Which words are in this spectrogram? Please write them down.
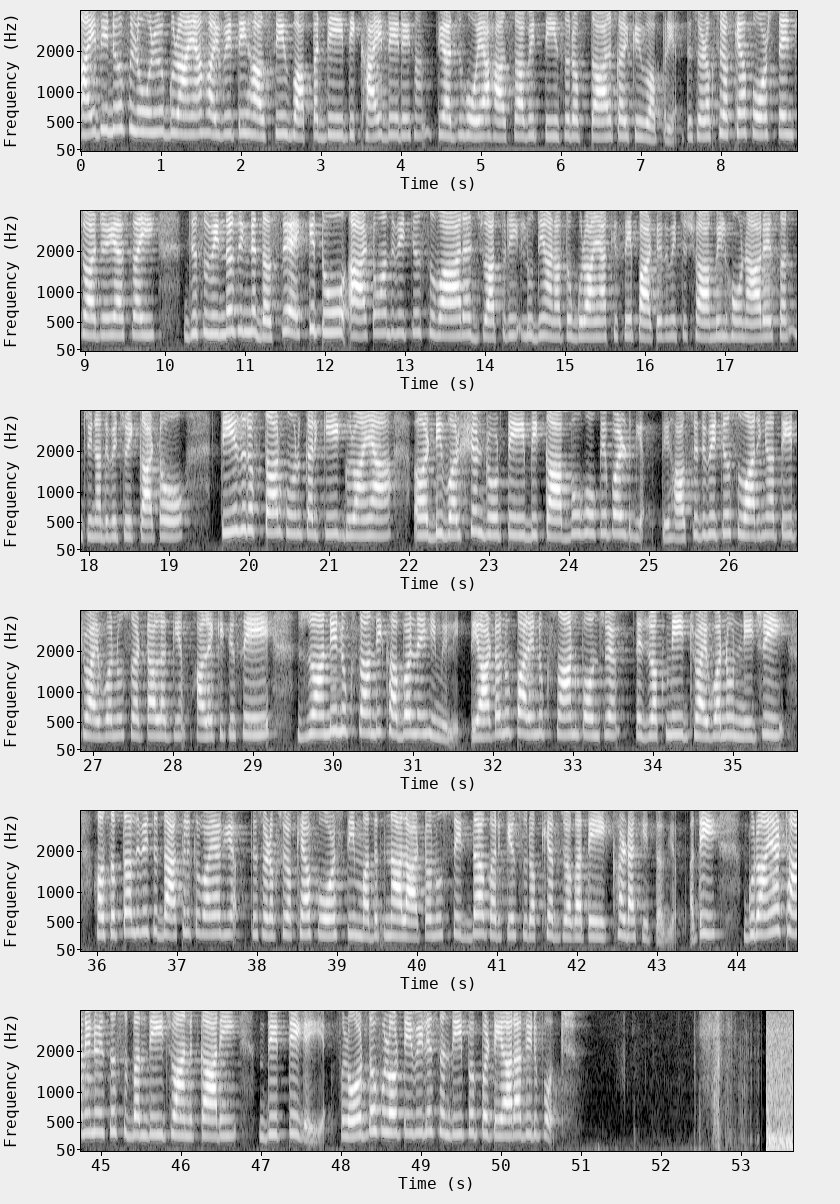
ਆਏ ਦਿਨ ਫਲੋਰ ਗੁਰਾਇਆ ਹਾਈਵੇ ਤੇ ਹਾਦਸੇ ਵਾਪਰਦੇ ਦਿਖਾਈ ਦੇ ਰਹੇ ਹਨ ਤੇ ਅੱਜ ਹੋਇਆ ਹਾਦਸਾ ਵੀ ਤੇਜ਼ ਰਫ਼ਤਾਰ ਕਰਕੇ ਵਾਪਰਿਆ। ਤੇ ਸੜਕ ਸੁਰੱਖਿਆ ਫੋਰਸ ਦੇ ਇੰਚਾਰਜ ਐਸਆਈ ਜਸਵਿੰਦਰ ਸਿੰਘ ਨੇ ਦੱਸਿਆ ਕਿ ਦੋ ਆਟੋਆਂ ਦੇ ਵਿੱਚ ਸਵਾਰ ਯਾਤਰੀ ਲੁਧਿਆਣਾ ਤੋਂ ਗੁਰਾਇਆ ਕਿਸੇ ਪਾਰਟੀ ਦੇ ਵਿੱਚ ਸ਼ਾਮਿਲ ਹੋਣ ਆ ਰਹੇ ਸਨ, ਜਿਨ੍ਹਾਂ ਦੇ ਵਿੱਚੋਂ ਇੱਕ ਆਟੋ ਤੇਜ਼ ਰਫ਼ਤਾਰ ਹੋਣ ਕਰਕੇ ਗੁਰਾਇਆ ਡਿਵਰਸ਼ਨ ਰੋਡ ਤੇ ਬੇਕਾਬੂ ਹੋ ਕੇ ਪਲਟ ਗਿਆ ਤੇ ਹਾਦਸੇ ਦੇ ਵਿੱਚ ਸਵਾਰੀਆਂ ਤੇ ਡਰਾਈਵਰ ਨੂੰ ਸੱਟਾਂ ਲੱਗੀਆਂ। ਹਾਲਾਂਕਿ ਕਿਸੇ ਜਾਨੀ ਨੁਕਸਾਨ ਦੀ ਖਬਰ ਨਹੀਂ ਮਿਲੀ ਤੇ ਆਟੋ ਨੂੰ ਭਾਰੀ ਨੁਕਸਾਨ ਪਹੁੰਚਿਆ ਤੇ ਜ਼ਖਮੀ ਡਰਾਈਵਰ ਨੂੰ ਨਿੱਜੀ ਹਸਪਤਾਲ ਦੇ ਵਿੱਚ ਦਾਖਲ ਕਰਵਾਇਆ ਗਿਆ ਤੇ ਸੜਕ ਸੁਰੱਖਿਆ ਫੋਰਸ ਦੀ ਮਦਦ ਨਾਲ ਆਟੋ ਨੂੰ ਸਿੱਧਾ ਕਰਕੇ ਸੁਰੱਖਿਅਤ ਜਗ੍ਹਾ ਤੇ ਖੜਾ ਕੀਤਾ ਗਿਆ ਅਤੇ ਗੁਰਾਇਆ ਥਾਣੇ ਨੂੰ ਇਸ ਸੰਬੰਧੀ ਜਾਣਕਾਰੀ ਦਿੱਤੀ ਗਈ ਹੈ। ਫਲੋਰ ਤੋਂ ਫਲੋਰ ਟੀਵੀ ਲਈ ਸੰਦੀਪ ਪਟਿਆਰਾ ਦੀ ਰਿਪੋਰਟ।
